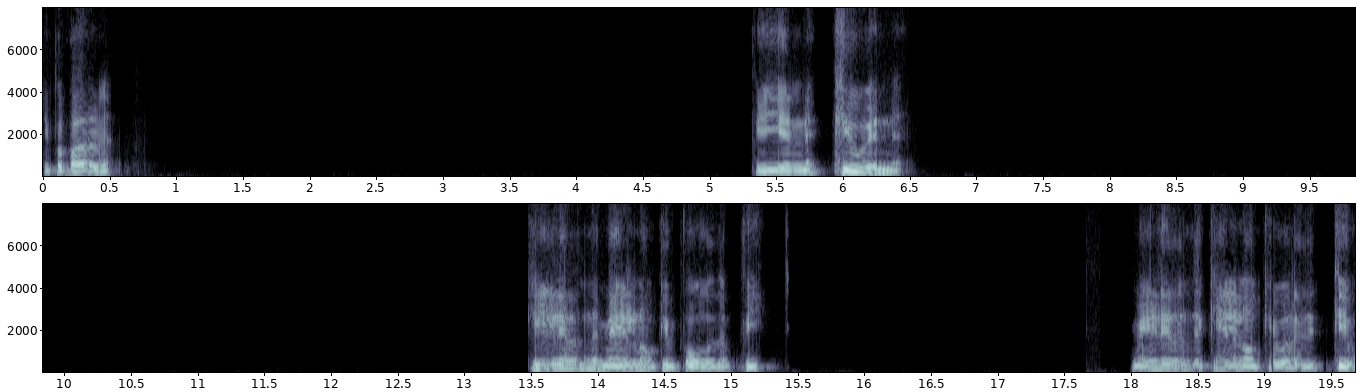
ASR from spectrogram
இப்ப பாருங்க. பி என்ன கீழிருந்து மேல் நோக்கி போகுது பி மேலிருந்து கீழ் நோக்கி வருது கியூ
